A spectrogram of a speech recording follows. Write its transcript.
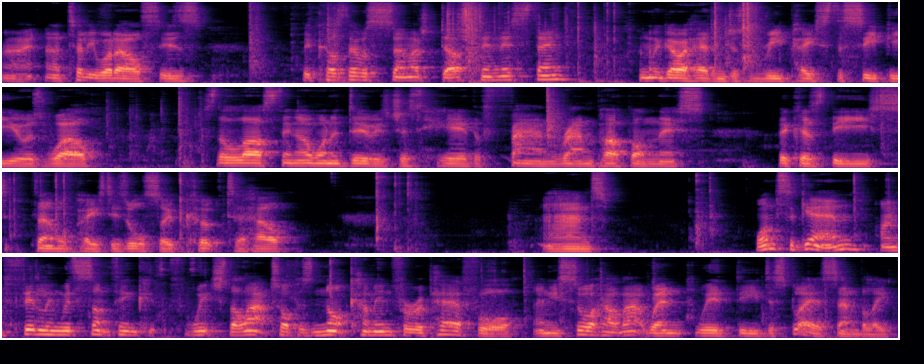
Alright, and I'll tell you what else is because there was so much dust in this thing, I'm going to go ahead and just repaste the CPU as well. Because the last thing I want to do is just hear the fan ramp up on this because the thermal paste is also cooked to hell. And once again, I'm fiddling with something which the laptop has not come in for repair for. And you saw how that went with the display assembly.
